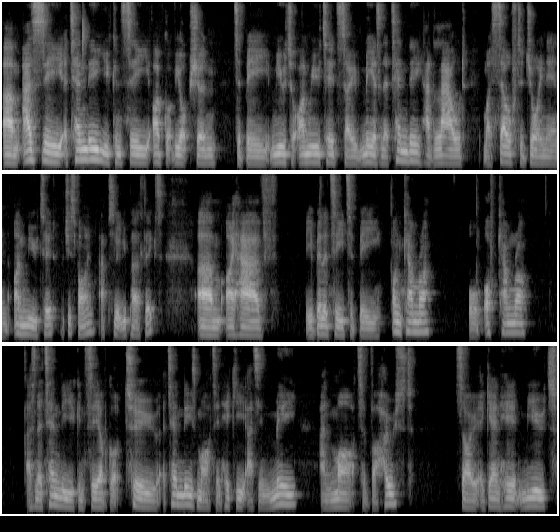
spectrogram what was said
Um, as the attendee, you can see I've got the option to be mute or unmuted. So me as an attendee had allowed myself to join in unmuted, which is fine, absolutely perfect. Um, I have the ability to be on camera or off camera. As an attendee, you can see I've got two attendees, Martin Hickey as in me, and Mart, the host. So again here, mute,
